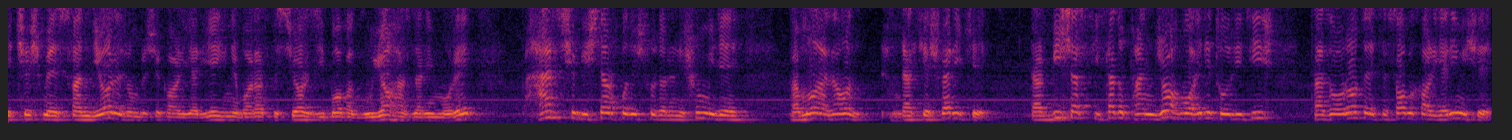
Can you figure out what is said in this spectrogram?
که چشم اسفندیار جنبش کارگریه این عبارت بسیار زیبا و گویا هست در این مورد هرچه بیشتر خودش رو داره نشون میده و ما الان در کشوری که در بیش از 350 واحد تولیدیش تظاهرات اعتصاب کارگری میشه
